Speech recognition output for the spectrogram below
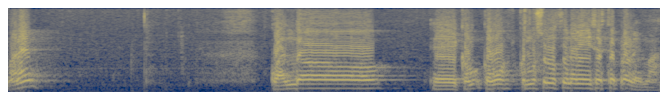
¿Vale? Eh, ¿cómo, solucionaríais este problema?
